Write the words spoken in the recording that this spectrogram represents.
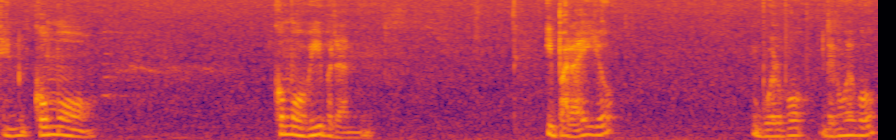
en cómo, cómo vibran. Y para ello, vuelvo de nuevo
